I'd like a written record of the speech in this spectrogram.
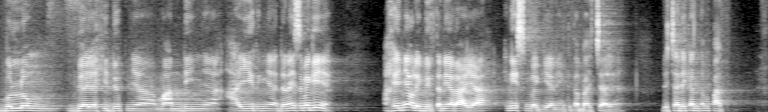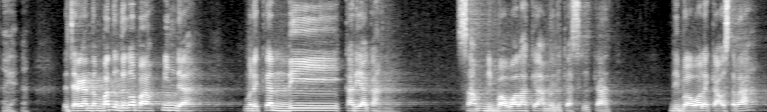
Belum biaya hidupnya, mandinya, airnya, dan lain sebagainya. Akhirnya oleh Britania Raya, ini sebagian yang kita baca ya, dicarikan tempat. dicarikan tempat untuk apa? Pindah. Mereka dikaryakan. Dibawalah ke Amerika Serikat. Dibawalah ke Australia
